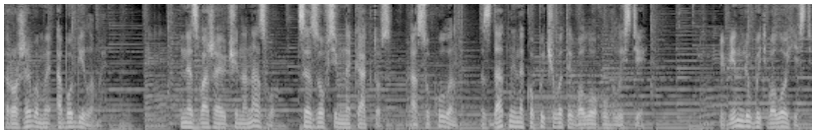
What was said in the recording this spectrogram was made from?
рожевими або білими. Незважаючи на назву, це зовсім не кактус, а сукулент, здатний накопичувати вологу в листі. Він любить вологість,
